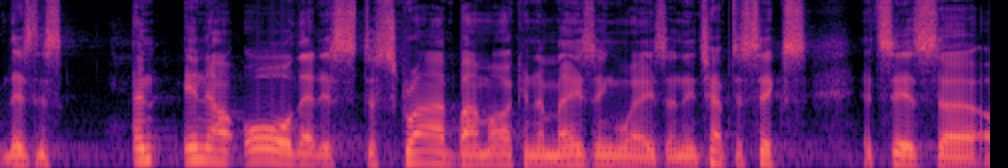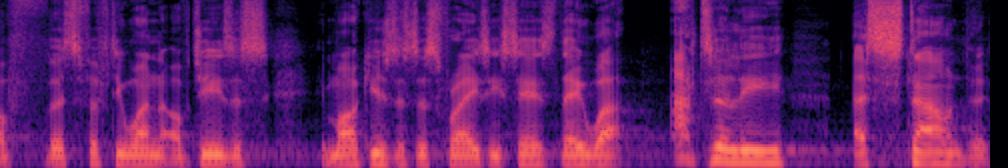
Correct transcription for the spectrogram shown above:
there's this inner awe that is described by Mark in amazing ways. And in chapter 6, it says, uh, of verse 51 of Jesus, Mark uses this phrase. He says, They were utterly astounded.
